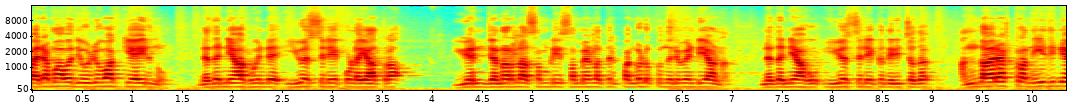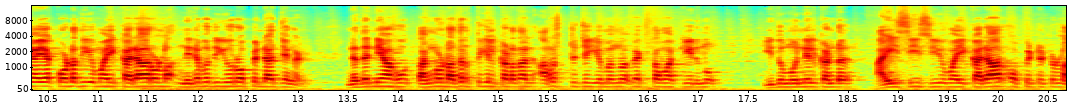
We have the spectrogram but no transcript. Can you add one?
പരമാവധി ഒഴിവാക്കിയായിരുന്നു നെതന്യാഹുവിന്റെ യു എസിലേക്കുള്ള യാത്ര. യു എൻ ജനറൽ അസംബ്ലി സമ്മേളനത്തിൽ പങ്കെടുക്കുന്നതിനു വേണ്ടിയാണ് നെതന്യാഹു യു എസിലേക്ക് തിരിച്ചത്. അന്താരാഷ്ട്ര നീതിന്യായ കോടതിയുമായി കരാറുള്ള നിരവധി യൂറോപ്യൻ രാജ്യങ്ങൾ നെതന്യാഹു തങ്ങളുടെ അതിർത്തിയിൽ കടന്നാൽ അറസ്റ്റ് ചെയ്യുമെന്ന് വ്യക്തമാക്കിയിരുന്നു. ഇതു മുന്നിൽ കണ്ട് ഐ സി സിയുമായി കരാർ ഒപ്പിട്ടിട്ടുള്ള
